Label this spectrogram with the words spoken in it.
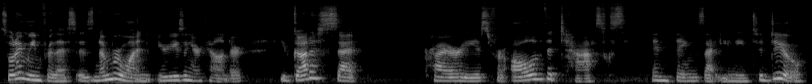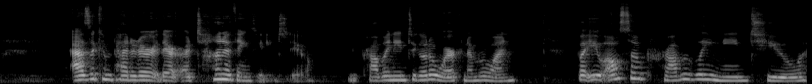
So, what I mean for this is number one, you're using your calendar. You've got to set priorities for all of the tasks and things that you need to do as a competitor, there are a ton of things you need to do. You probably need to go to work, number one, but you also probably need to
